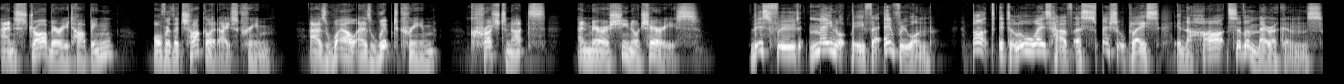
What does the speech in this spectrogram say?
and strawberry topping over the chocolate ice cream, as well as whipped cream, crushed nuts, and maraschino cherries. This food may not be for everyone, but it'll always have a special place in the hearts of Americans.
